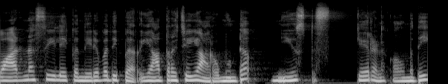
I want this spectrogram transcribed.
വാരണസിയിലേക്ക് നിരവധി പേർ യാത്ര ചെയ്യാറുമുണ്ട്. News desk Kerala Kaumudi.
